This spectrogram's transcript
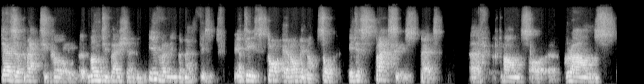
there's a practical motivation even in the metaphysics. Yeah. It is to eromenon. So it is praxis that uh, founds or uh, grounds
